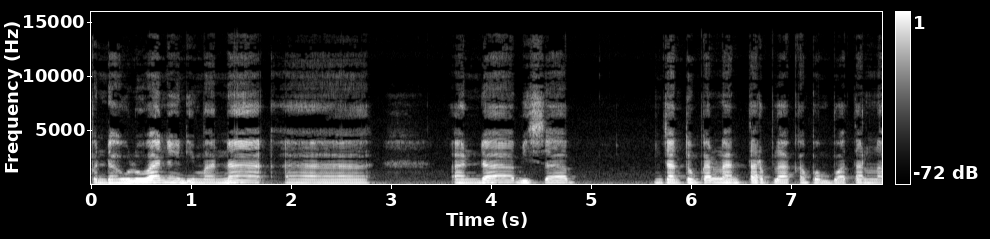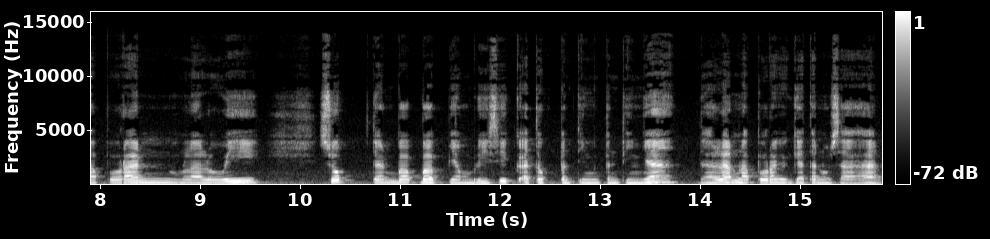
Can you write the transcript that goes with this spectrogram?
Pendahuluan yang di mana e, Anda bisa mencantumkan latar belakang pembuatan laporan melalui sub dan bab-bab yang berisi atau penting-pentingnya dalam laporan kegiatan usaha.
